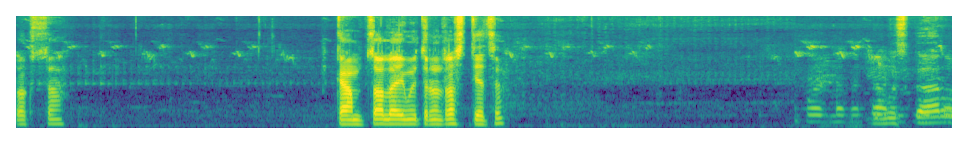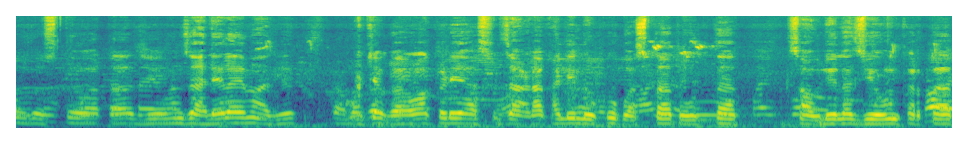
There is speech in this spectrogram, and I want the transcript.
बघसा काम चालू आहे मित्रांनो रस्त्याचं. नमस्कार दोस्तो आता जेवण झालेलं आहे माझं. आमच्या गावाकडे असं झाडाखाली लोक बसतात उठतात सावलीला जेवण करतात.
